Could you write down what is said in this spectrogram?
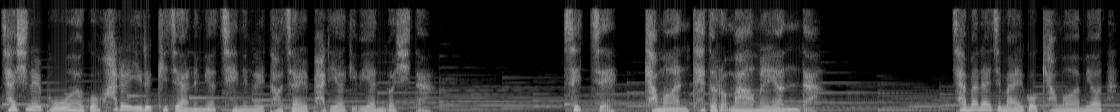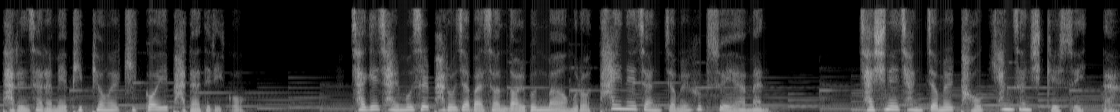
자신을 보호하고 화를 일으키지 않으며 재능을 더 잘 발휘하기 위한 것이다. 셋째, 겸허한 태도로 마음을 연다. 자만하지 말고 겸허하며 다른 사람의 비평을 기꺼이 받아들이고 자기 잘못을 바로잡아서 넓은 마음으로 타인의 장점을 흡수해야만 자신의 장점을 더욱 향상시킬 수 있다.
